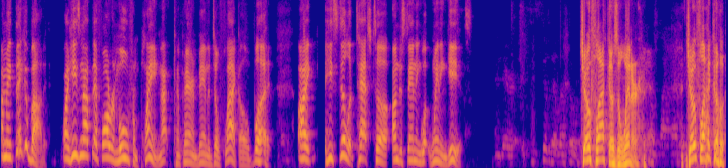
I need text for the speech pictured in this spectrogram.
I mean, think about it. Like he's not that far removed from playing, not comparing Ben to Joe Flacco, but like he's still attached to understanding what winning is. Joe Flacco's a winner. Joe Flacco,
